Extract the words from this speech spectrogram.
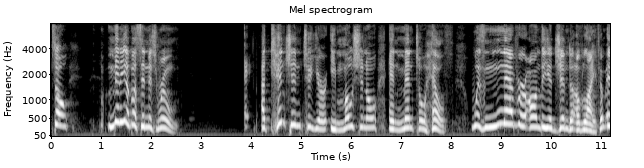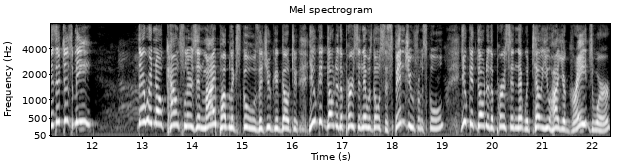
so many of us in this room, attention to your emotional and mental health was never on the agenda of life. Is it just me? There were no counselors in my public schools that you could go to. You could go to the person that was going to suspend you from school. You could go to the person that would tell you how your grades were.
